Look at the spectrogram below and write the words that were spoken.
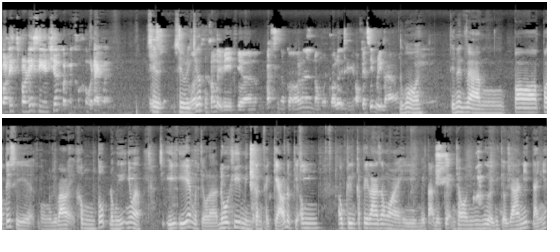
Police Police trước còn không không có đánh mà Se- series trước không? bởi vì uh, Bucks nó có nó muốn có lợi thế offensive rebound đúng rồi. Thế nên và Po Portis thì rebound lại không tốt đồng ý nhưng mà ý ý em là kiểu là đôi khi mình cần phải kéo được cái ông ông Clint Capella ra ngoài thì mới tạo điều kiện cho những người như kiểu Giannis đánh ấy.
